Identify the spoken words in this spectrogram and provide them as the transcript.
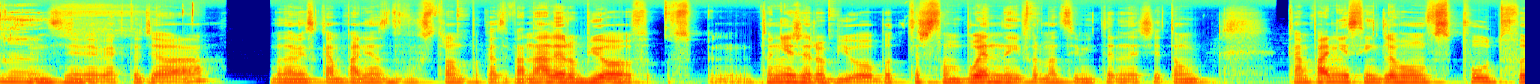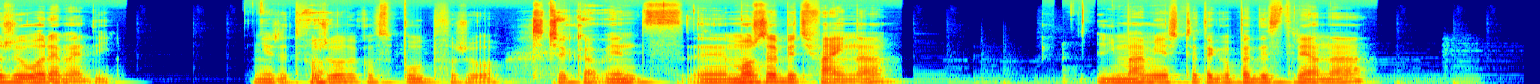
No. Więc nie wiem, jak to działa bo tam jest kampania z dwóch stron pokazywana, ale robiło, to nie, że robiło, bo też są błędne informacje w internecie. Tą kampanię singlową współtworzyło Remedy. Nie, że tworzyło, o. tylko współtworzyło. Ciekawe. Więc y, może być fajna. I mam jeszcze tego pedestriana.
